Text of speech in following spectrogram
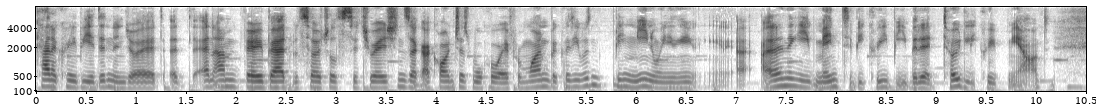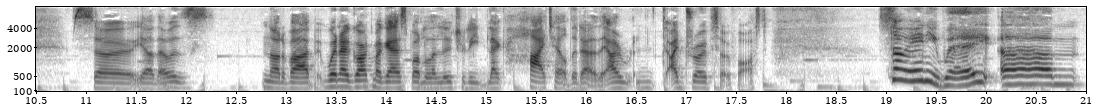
kind of creepy. I didn't enjoy it. And I'm very bad with social situations. Like, I can't just walk away from one because he wasn't being mean or anything. I don't think he meant to be creepy, but it totally creeped me out. So, yeah, that was not a vibe. When I got my gas bottle, I literally, like, hightailed it out of there. I, I drove so fast. So, anyway, um,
